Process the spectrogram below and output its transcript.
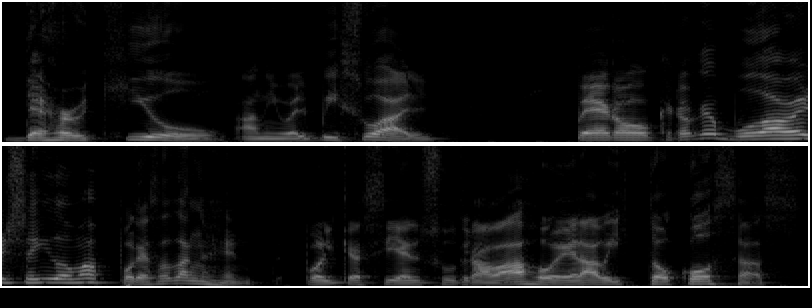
de Hercule a nivel visual. Pero creo que pudo haber seguido más por esa tangente. Porque si en su trabajo él ha visto cosas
